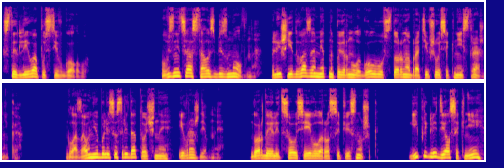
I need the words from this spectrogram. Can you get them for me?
стыдливо опустив голову. Узница осталась безмолвна, лишь едва заметно повернула голову в сторону обратившегося к ней стражника. Глаза у нее были сосредоточенные и враждебные. Гордое лицо усеивало россыпь веснушек. Ги пригляделся к ней,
